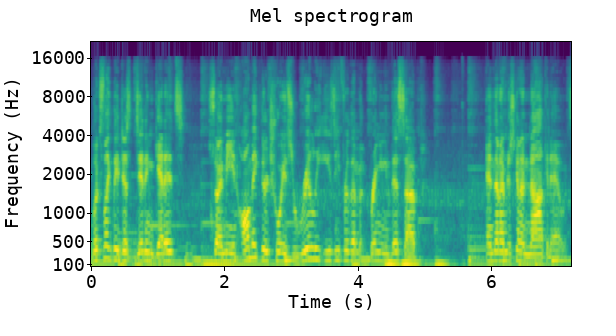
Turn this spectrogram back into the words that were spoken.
Looks like they just didn't get it. So, I mean, I'll make their choice really easy for them bringing this up. And then I'm just to knock it out.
